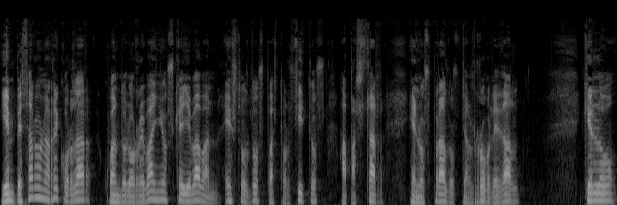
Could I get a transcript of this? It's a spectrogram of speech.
y empezaron a recordar cuando los rebaños que llevaban estos dos pastorcitos a pastar en los prados del Robredal, que, lo,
